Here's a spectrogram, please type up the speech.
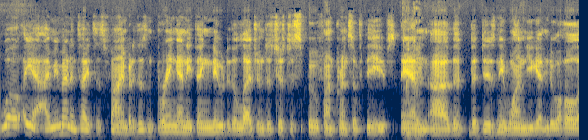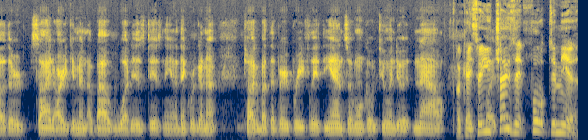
Well, yeah, I mean, Men in Tights is fine, but it doesn't bring anything new to the legend. It's just a spoof on Prince of Thieves. And uh, the the Disney one, you get into a whole other side argument about what is Disney, and I think we're gonna talk about that very briefly at the end, so I won't go too into it now. Okay, so you But- chose it Fort Demure.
